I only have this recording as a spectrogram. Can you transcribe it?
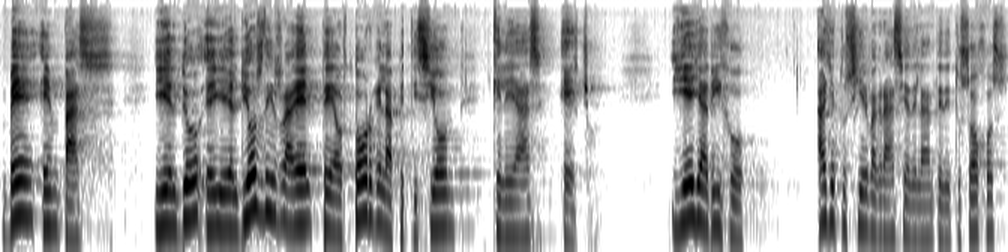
ve en paz y el, Dios, y el Dios de Israel te otorgue la petición que le has hecho. Y ella dijo, halle tu sierva gracia delante de tus ojos.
